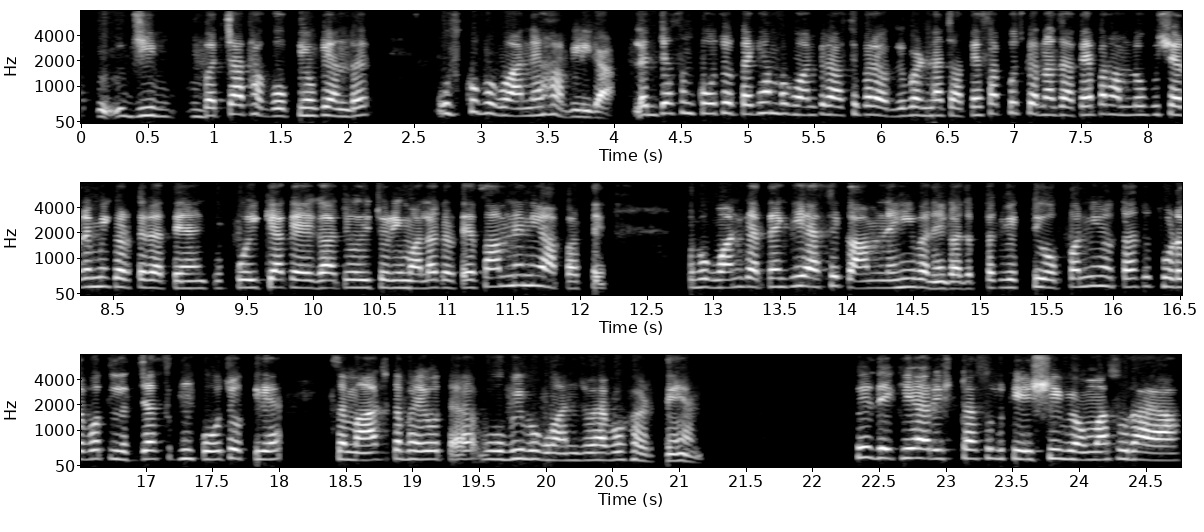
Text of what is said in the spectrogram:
जीव बच्चा था गोपियों के अंदर उसको भगवान ने हर लिया। लज्जा संकोच होता है कि हम भगवान के रास्ते पर आगे बढ़ना चाहते हैं सब कुछ करना चाहते हैं पर हम लोग शर्म ही करते रहते हैं को, कोई क्या कहेगा चोरी चोरी माला करते हैं सामने नहीं आ पाते। तो भगवान कहते हैं कि ऐसे काम नहीं बनेगा। जब तक व्यक्ति ओपन नहीं होता तो थोड़े बहुत लज्जा संकोच होती है समाज का भय होता है वो भी भगवान जो है वो हरते हैं। फिर देखिए अरिष्ठा केशी व्योमासुर आया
